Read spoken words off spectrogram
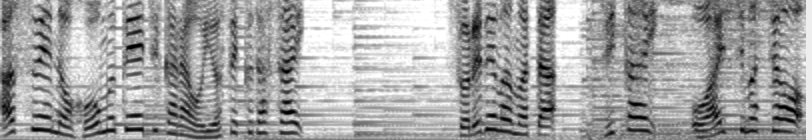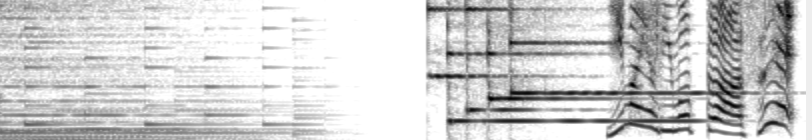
明日へのホームページからお寄せください。それではまた次回お会いしましょう。今よりもっと明日へ。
